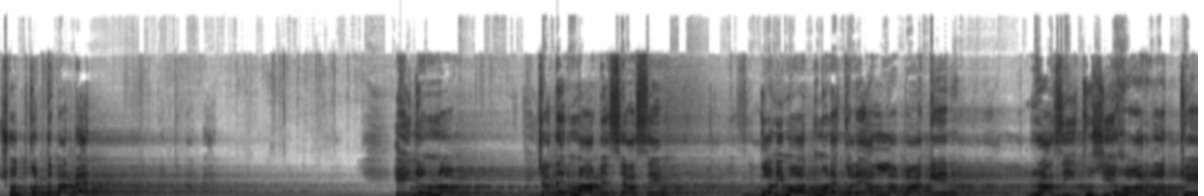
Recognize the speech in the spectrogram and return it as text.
শোধ করতে পারবেন? এই জন্য যাদের মা বেঁচে আছে গনিমত মনে করে আল্লাহ পাকের রাজি খুশি হওয়ার লক্ষ্যে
